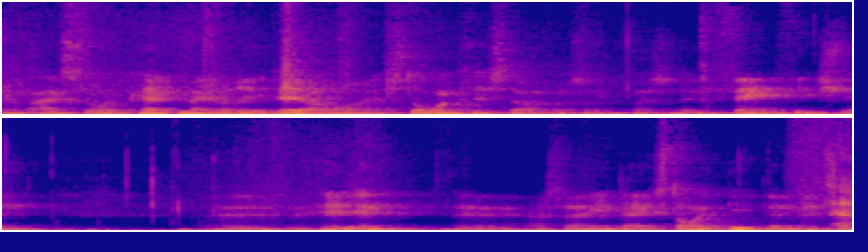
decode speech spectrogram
der var et stort kalkmaleri derovre af Store Kristoffer, som var sådan en fanfiction øh, helgen, øh, altså en, der ikke står i Bibelen, men som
